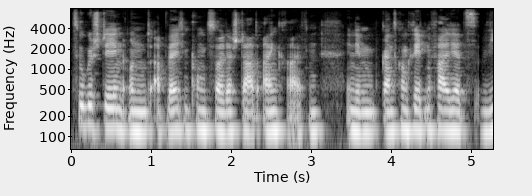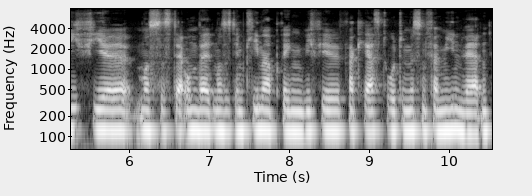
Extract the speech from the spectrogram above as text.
zugestehen und ab welchem Punkt soll der Staat eingreifen? In dem ganz konkreten Fall jetzt, wie viel muss es der Umwelt, muss es dem Klima bringen? Wie viel Verkehrstote müssen vermieden werden,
